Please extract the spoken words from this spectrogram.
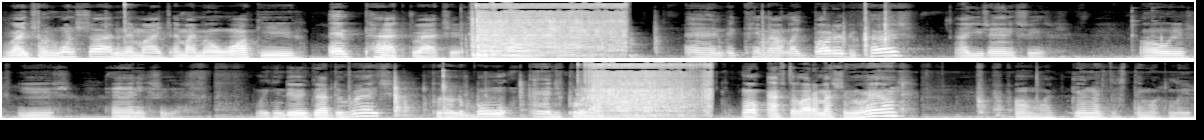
wrench on one side and then my and my Milwaukee impact ratchet. And it came out like butter because I use anti-seize. Always use anti-seize. What you can do is grab the wrench, put on the bolt, and just pull it out. Well, after a lot of messing around, oh my goodness, this thing was loose.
